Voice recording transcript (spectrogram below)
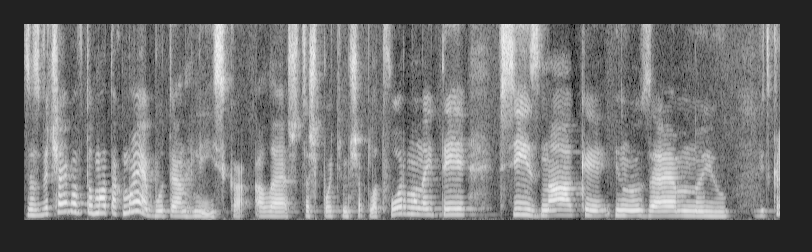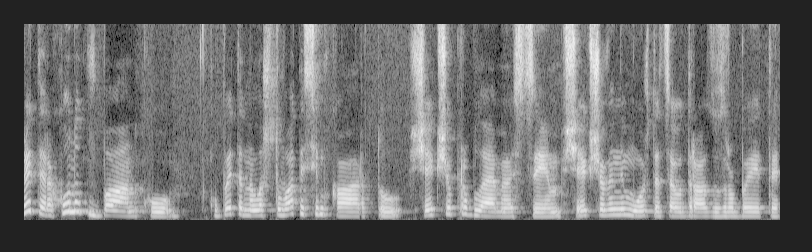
Зазвичай в автоматах має бути англійська, але ж це ж потім ще платформу знайти, всі знаки іноземною, відкрити рахунок в банку, купити, налаштувати сім-карту, ще якщо проблеми з цим, ще якщо ви не можете це одразу зробити.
